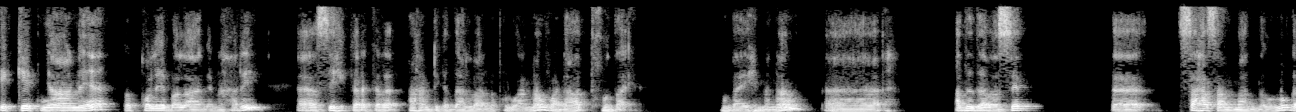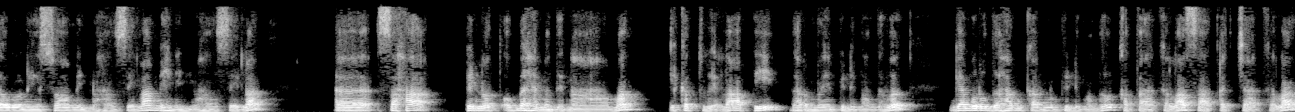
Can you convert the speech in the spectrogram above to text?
එක් එක් ඥානය කොලේ බලාගෙන හරි සිහි කර කර පහන් ටික දැල්වන්න පුළුවන් නම් වඩාත් හොඳයි. හොඳයි එහෙමනම් අද දවසේ සහ සම්බන්ධ වුණු ගෞරවනීය ස්වාමින් වහන්සේලා මෙහෙණින් වහන්සේලා සහ පින්වත් ඔබ හැමදෙනාම එකතු වෙලා අපි ධර්මයේ පිළිබඳව ගැඹුරු දහම් කරුණු පිළිබඳව කතා කළා සාකච්ඡා කළා.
